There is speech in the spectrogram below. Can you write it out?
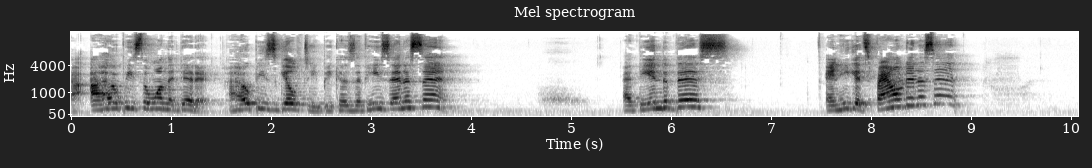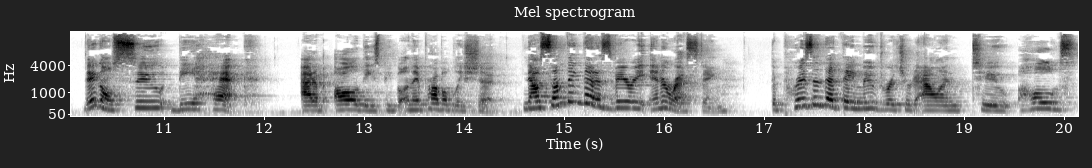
I, I hope he's the one that did it. I hope he's guilty because if he's innocent, at the end of this, and he gets found innocent, they're going to sue the heck out of all of these people, and they probably should. Now, something that is very interesting, the prison that they moved Richard Allen to holds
